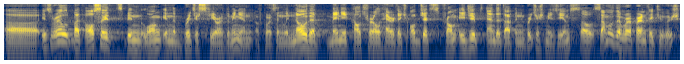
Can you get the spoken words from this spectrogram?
uh, Israel, but also it's been long in the British sphere of dominion, of course, and we know that many cultural heritage objects from Egypt ended up in British museums. So some of them were apparently Jewish,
